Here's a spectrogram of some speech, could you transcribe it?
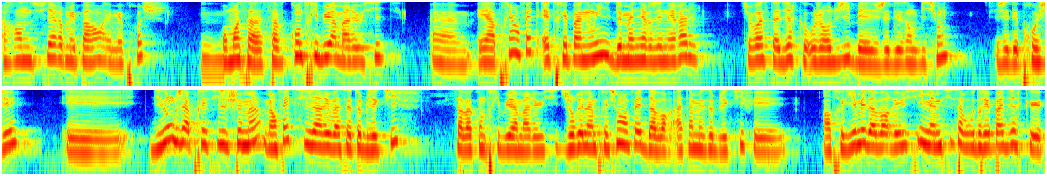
rendre fiers mes parents et mes proches. Mm. Pour moi, ça, ça contribue à ma réussite. Euh, et après, en fait, être épanoui de manière générale. Tu vois, c'est-à-dire qu'aujourd'hui, ben, j'ai des ambitions, j'ai des projets. Et disons que j'apprécie le chemin, mais en fait, si j'arrive à cet objectif, ça va contribuer à ma réussite. J'aurai l'impression, en fait, d'avoir atteint mes objectifs et, entre guillemets, d'avoir réussi, même si ça voudrait pas dire que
